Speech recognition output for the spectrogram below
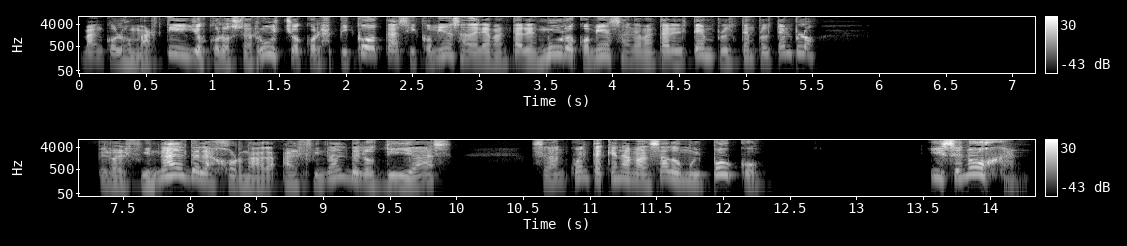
van con los martillos, con los serruchos, con las picotas y comienzan a levantar el muro, comienzan a levantar el templo, el templo, el templo. Pero al final de la jornada, al final de los días, se dan cuenta que han avanzado muy poco y se enojan.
